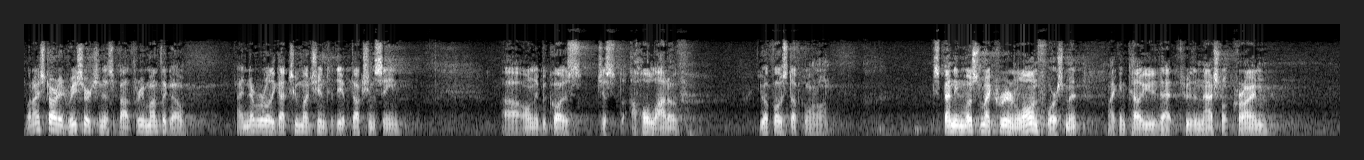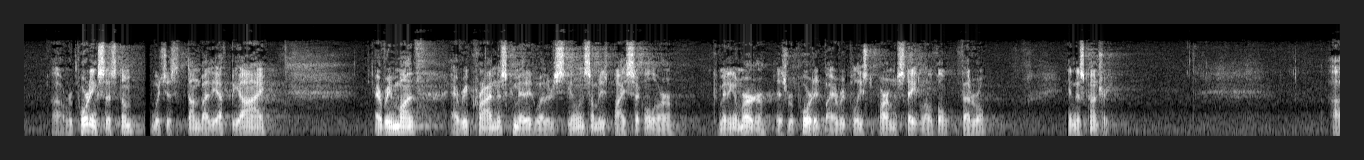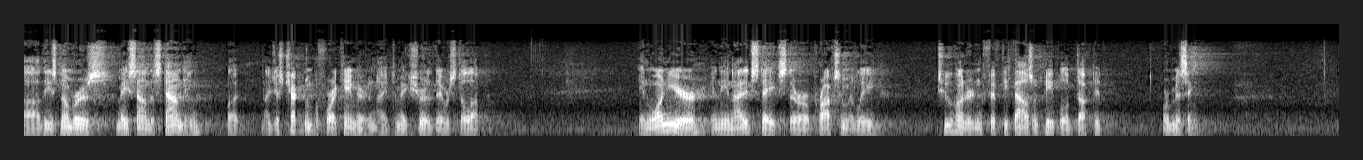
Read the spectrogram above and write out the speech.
When I started researching this about three months ago, I never really got too much into the abduction scene, uh, only because just a whole lot of UFO stuff going on. Spending most of my career in law enforcement, I can tell you that through the National Crime uh, Reporting System, which is done by the FBI, every month, every crime that's committed, whether it's stealing somebody's bicycle or committing a murder, is reported by every police department, state, local, federal, in this country. Uh, these numbers may sound astounding, but I just checked them before I came here tonight to make sure that they were still up. In one year in the United States, there are approximately 250,000 people abducted or missing.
